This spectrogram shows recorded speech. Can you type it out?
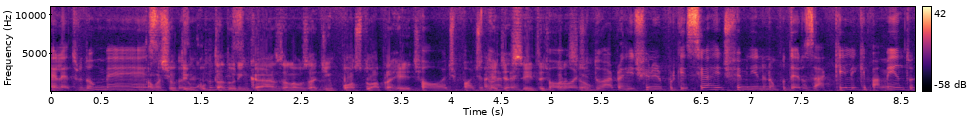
eletrodomésticos. Ah, mas se eu tenho um computador em casa lá usadinho, posso doar para a rede? Pode, pode a doar. rede pra, aceita de Pode coração? doar para a rede feminina, porque se a rede feminina não puder usar aquele equipamento,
